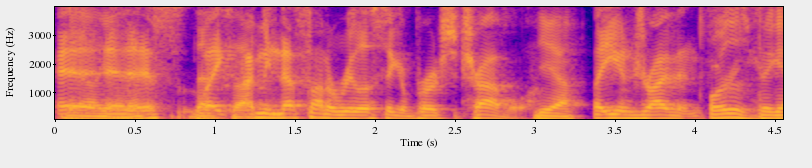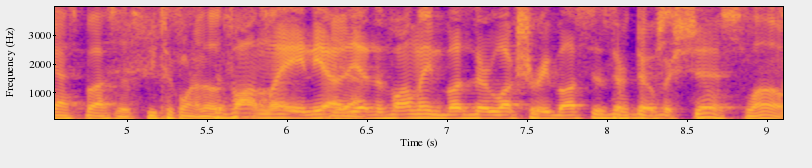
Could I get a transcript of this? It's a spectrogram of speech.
And, Yeah, yeah, and it's like, I mean, that's not a realistic approach to travel. Yeah. Like you can drive in. Or those big ass buses. You took one of those. the. Von ones. Lane, yeah, yeah, Yeah. the Vonlane bus, they're luxury buses, they're But they're dope as shit. slow.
